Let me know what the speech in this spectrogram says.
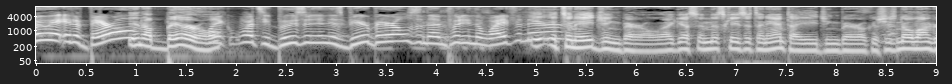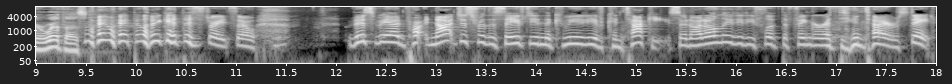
Wait, wait, in a barrel? in a barrel. like what's he boozing in his beer barrels and then putting the wife in there? it's an aging barrel. I guess in this case it's an anti-aging barrel because she's no longer with us. wait, wait, let me get this straight. So, this man, not just for the safety in the community of Kentucky. So, not only did he flip the finger at the entire state,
